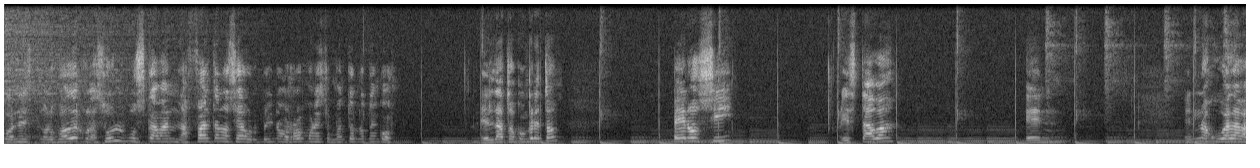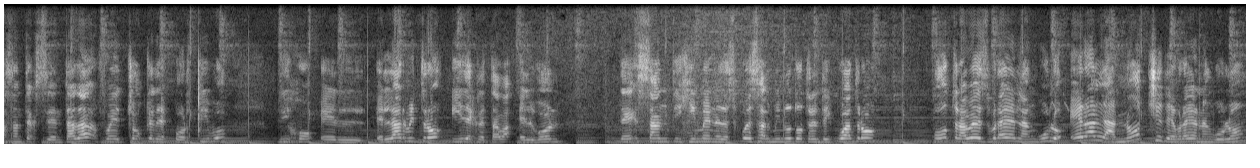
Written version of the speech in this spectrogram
con el, jugador de Cruz Azul buscaban la falta, no sé, Urbino Romo en este momento no tengo el dato concreto, pero sí estaba en, en una jugada bastante accidentada, fue choque deportivo, dijo el, el árbitro y decretaba el gol de Santi Jiménez. Después al minuto 34, otra vez Brian Angulo. Era la noche de Brian Angulo,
